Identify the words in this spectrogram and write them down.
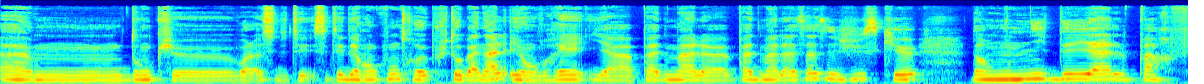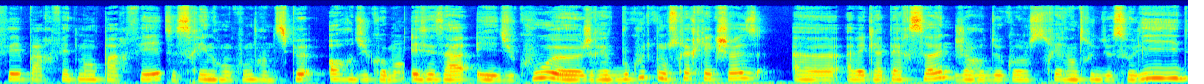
Euh, donc euh, voilà, c'était des rencontres plutôt banales. Et en vrai, il n'y a pas de, mal, pas de mal à ça, c'est juste que dans mon idéal parfait, parfaitement parfait, ce serait une rencontre un petit peu hors du commun. Et c'est ça, et du coup, euh, je rêve beaucoup de construire quelque chose avec la personne, genre de construire un truc de solide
